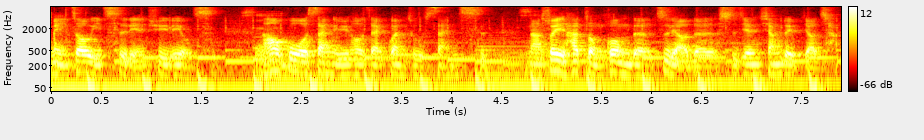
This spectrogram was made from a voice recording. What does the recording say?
每周一次，连续六次，然后过三个月后再灌注三次，那所以它总共的治疗的时间相对比较长。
